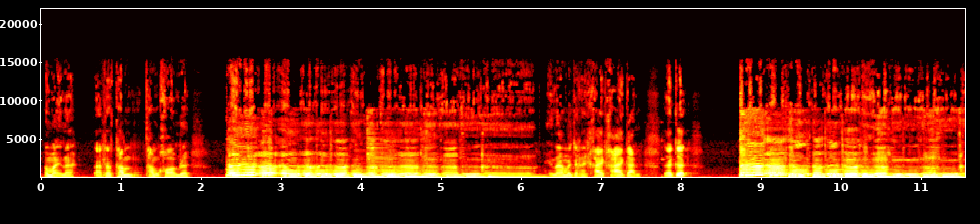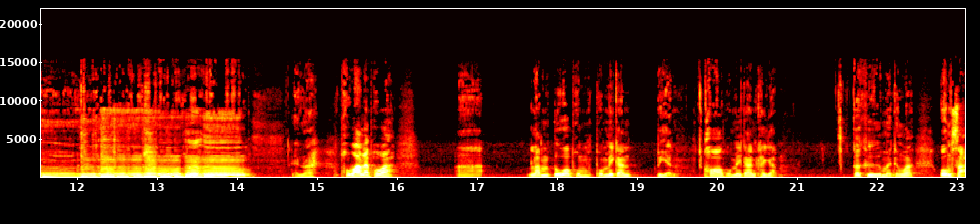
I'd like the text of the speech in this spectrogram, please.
เอาใหม่นะแต่ถ้าทำทำคอมนะเห็นนะมันจะคล้ายคล้ายกัน แต่เกิดเห็นไหมเพราะว่าอะไรเพราะว่า ลำตัวผมผมมีการเปลี่ยนคอผมมีการขยับ ก็คือหมายถึงว่าองศา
